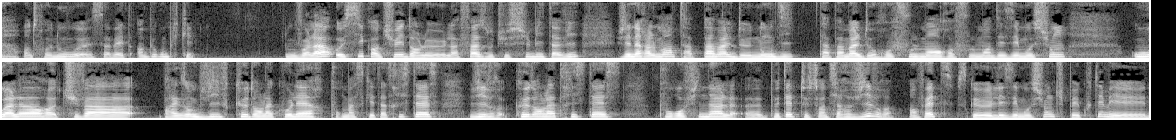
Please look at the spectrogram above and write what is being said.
Entre nous, ça va être un peu compliqué. Donc voilà, aussi quand tu es dans la phase où tu subis ta vie, généralement tu as pas mal de non-dits, tu as pas mal de refoulement, refoulement des émotions, ou alors tu vas par exemple, vivre que dans la colère pour masquer ta tristesse, vivre que dans la tristesse pour au final euh, peut-être te sentir vivre en fait, parce que les émotions, tu peux écouter mes,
